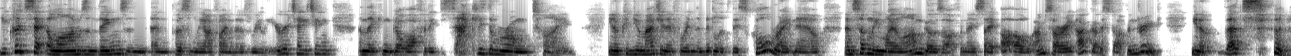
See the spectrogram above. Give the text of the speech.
you could set alarms and things. And, and personally, I find those really irritating and they can go off at exactly the wrong time you know, can you imagine if we're in the middle of this call right now and suddenly my alarm goes off and I say, oh, I'm sorry, I've got to stop and drink. You know, that's it,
